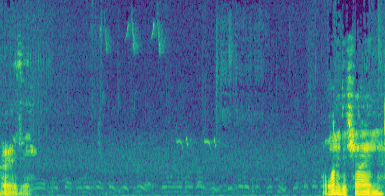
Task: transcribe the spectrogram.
Where is he? I wanted to try and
